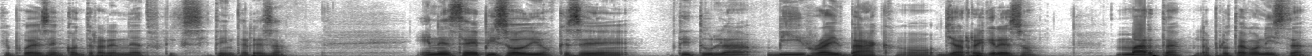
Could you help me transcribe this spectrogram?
que puedes encontrar en Netflix si te interesa. En ese episodio que se titula Be Right Back o Ya Regreso, Marta, la protagonista,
